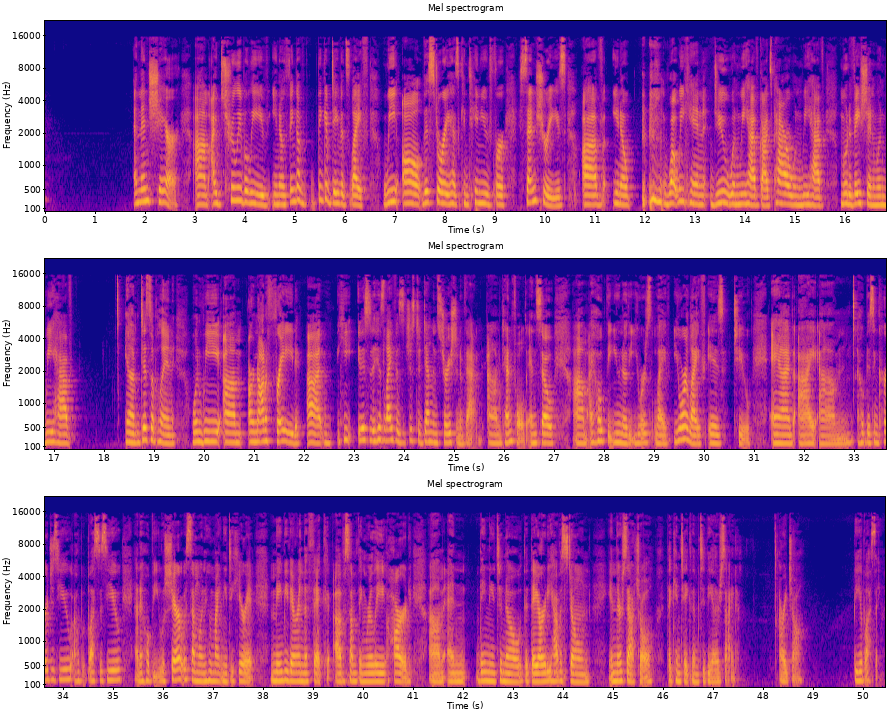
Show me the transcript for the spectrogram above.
and then share. Um, I truly believe, you know, think of think of David's life. We all this story has continued for centuries of, you know, what we can do when we have God's power, when we have motivation, when we have um, discipline, when we um, are not afraid. Uh, he this is his life is just a demonstration of that um, tenfold. And so um, I hope that you know that yours life your life is too. And I um, I hope this encourages you. I hope it blesses you, and I hope that you will share it with someone who might need to hear it. Maybe they're in the thick of something really hard, um, and they need to know that they already have a stone in their satchel that can take them to the other side. All right, y'all. Be a blessing.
